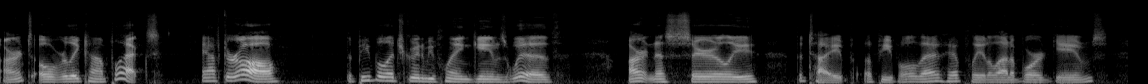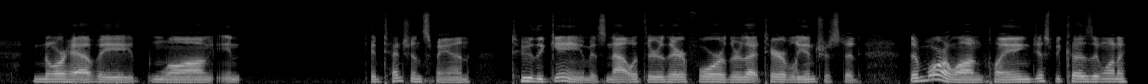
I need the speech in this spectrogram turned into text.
aren't overly complex. After all, the people that you're going to be playing games with aren't necessarily the type of people that have played a lot of board games, nor have a long in- attention span to the game. It's not what they're there for. They're that terribly interested. They're more along playing just because they want to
